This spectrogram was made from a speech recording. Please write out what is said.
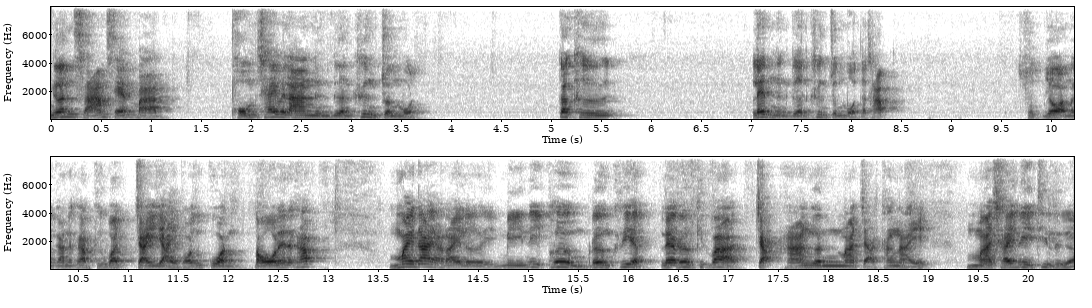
เงินสามแสนบาท ผมใช้เวลาหนึ่งเดือนครึ่งจนหมด ก็คือเล่นหนึ่งเดือนครึ่งจนหมดนะครับ สุดยอดเหมือนกันนะครับ ถือว่าใจใหญ่พอสมควรต่อเลยนะครับ ไม่ได้อะไรเลยมีหนี้เพิ่มเริ่มเครียด และเริ่มคิดว่าจะหาเงินมาจากทางไหน มาใช้หนี้ที่เหลือ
